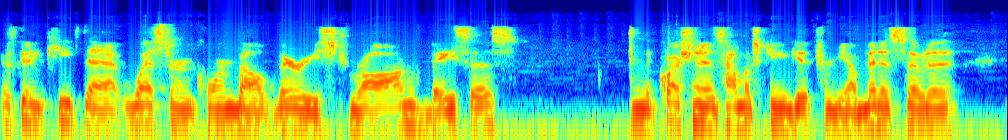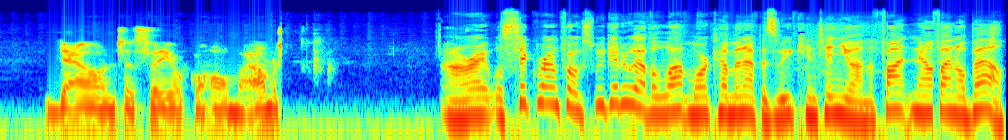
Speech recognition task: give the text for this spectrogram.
it's going to keep that Western Corn Belt very strong basis. And the question is, how much can you get from, you know, Minnesota down to say Oklahoma? How much all right. Well, stick around, folks. We got to have a lot more coming up as we continue on the Final Bell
